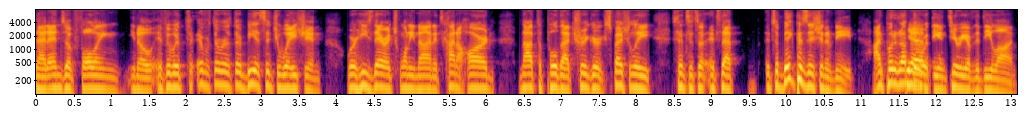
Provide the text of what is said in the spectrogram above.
that ends up falling. You know, if it would, if there was there be a situation where he's there at 29, it's kind of hard not to pull that trigger, especially since it's a it's that it's a big position of need. I'd put it up Yeah. there with the interior of the D line.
